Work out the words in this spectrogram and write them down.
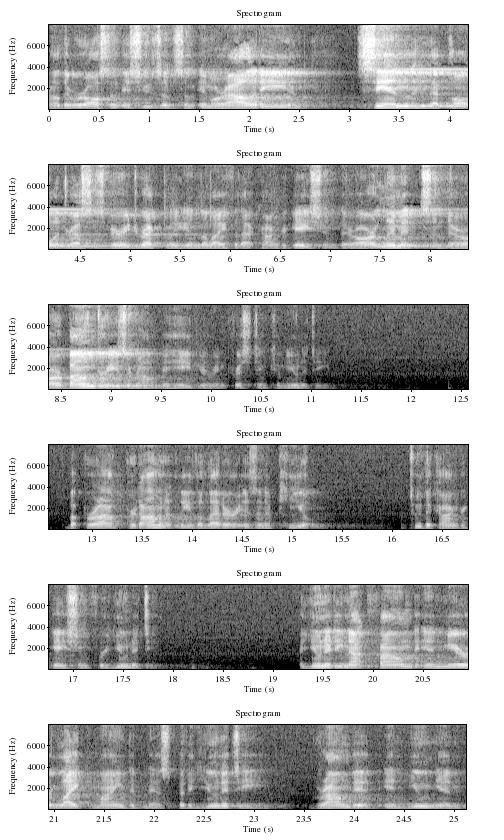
Now, there were also issues of some immorality and sin that Paul addresses very directly in the life of that congregation. There are limits and there are boundaries around behavior in Christian community. But predominantly, the letter is an appeal to the congregation for unity. A unity not found in mere like mindedness, but a unity grounded in union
